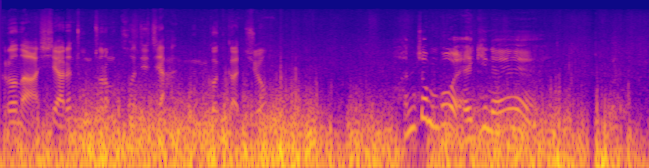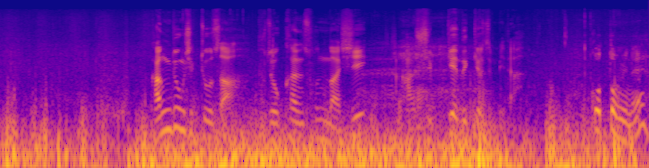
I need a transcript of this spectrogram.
그러나 씨알은 좀처럼 커지지 않는 것 같죠? 완전 뭐 애기네 강종식 조사 부족한 손맛이 아쉽게 느껴집니다. 꽃돔이네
